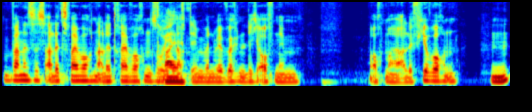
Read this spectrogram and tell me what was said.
wann ist es, alle zwei Wochen, alle drei Wochen, so Drei. je nachdem, wenn wir wöchentlich aufnehmen, auch mal alle vier Wochen. Mhm.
